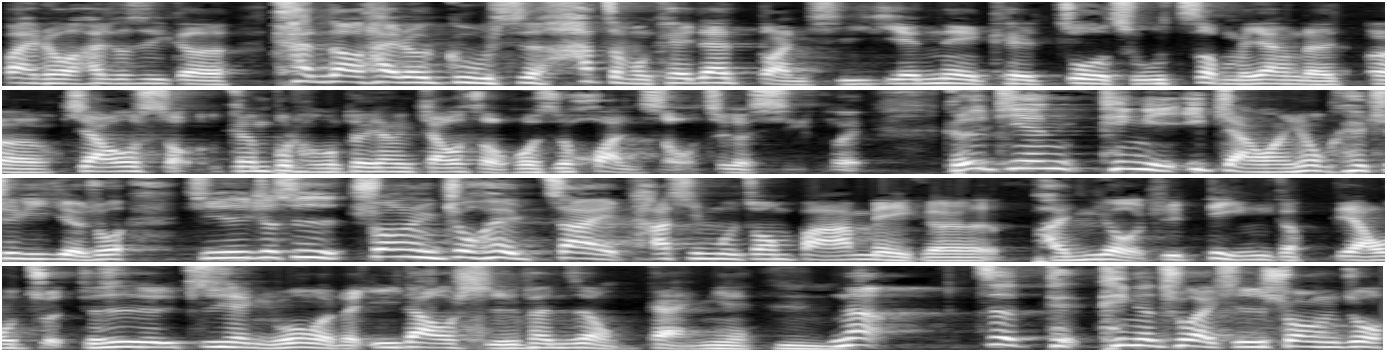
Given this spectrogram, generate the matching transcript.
拜托他就是一个看到太多故事，他怎么可以在短期间内可以做出这么样的呃交手，跟不同对象交手或是换手这个行为？可是今天听你一讲完以后，我可以去理解说，其实就是双鱼就会在他心目中把每个朋友去定一个标准，就是之前你问我的一到十分这种概念。嗯那这听听得出来，其实双鱼座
